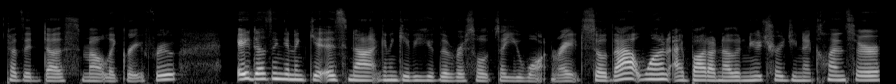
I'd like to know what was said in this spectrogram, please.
because it does smell like grapefruit, it doesn't gonna get it's not gonna give you the results that you want right so that one i bought another neutrogena cleanser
